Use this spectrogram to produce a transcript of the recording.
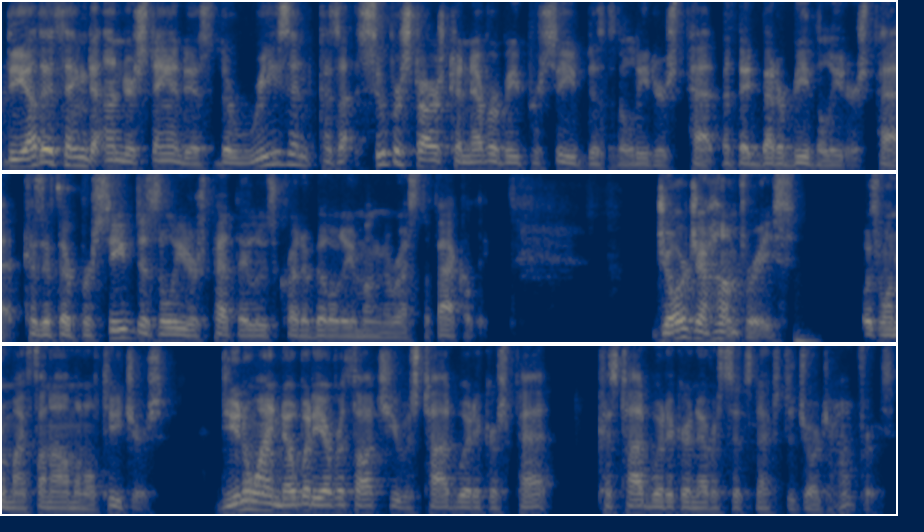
the other thing to understand is the reason, because superstars can never be perceived as the leader's pet, but they'd better be the leader's pet. Because if they're perceived as the leader's pet, they lose credibility among the rest of the faculty. Georgia Humphreys was one of my phenomenal teachers. Do you know why nobody ever thought she was Todd Whitaker's pet? Because Todd Whitaker never sits next to Georgia Humphreys.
